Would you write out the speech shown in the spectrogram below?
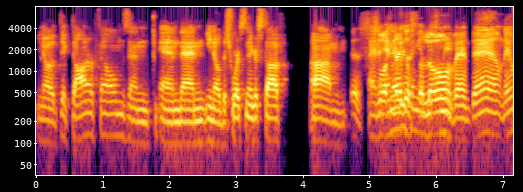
you know, Dick Donner films, and and then you know the Schwarzenegger stuff. Um, yes, and, and everything Stallone, Van Damme, name,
